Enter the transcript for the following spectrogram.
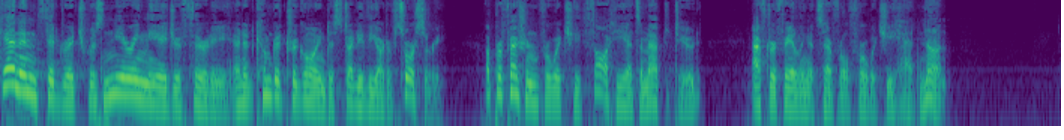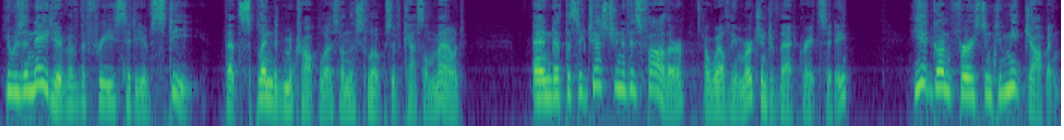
Gannon Thidrich was nearing the age of thirty and had come to Triggoin to study the art of sorcery, a profession for which he thought he had some aptitude, after failing at several for which he had none. He was a native of the free city of Stee, that splendid metropolis on the slopes of Castle Mount, and at the suggestion of his father, a wealthy merchant of that great city, he had gone first into meat jobbing,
